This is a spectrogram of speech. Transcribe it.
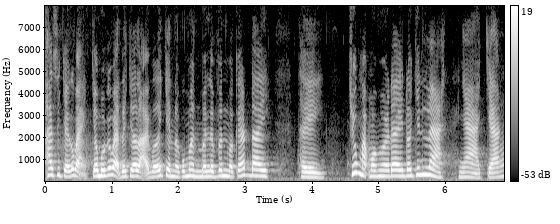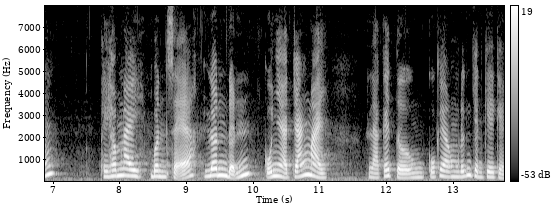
Hi xin chào các bạn, chào mừng các bạn đã trở lại với channel của mình, mình là Vinh và đây. Thì trước mặt mọi người đây đó chính là Nhà Trắng. Thì hôm nay mình sẽ lên đỉnh của Nhà Trắng này Là cái tượng của cái ông đứng trên kia kìa.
